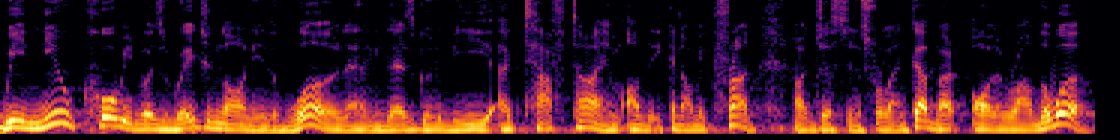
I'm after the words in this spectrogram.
We knew COVID was raging on in the world and there's going to be a tough time on the economic front, not just in Sri Lanka, but all around the world.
